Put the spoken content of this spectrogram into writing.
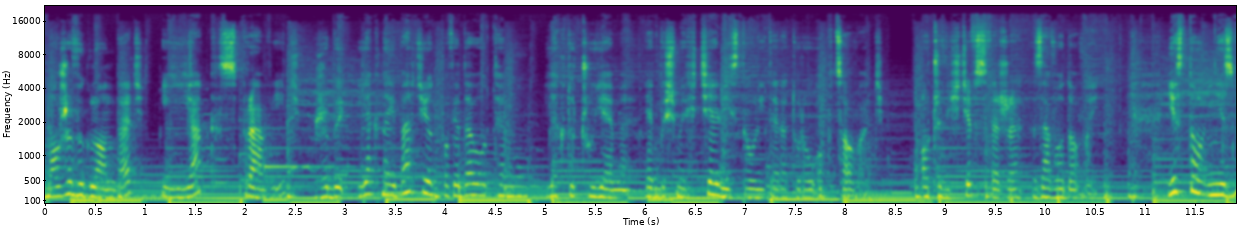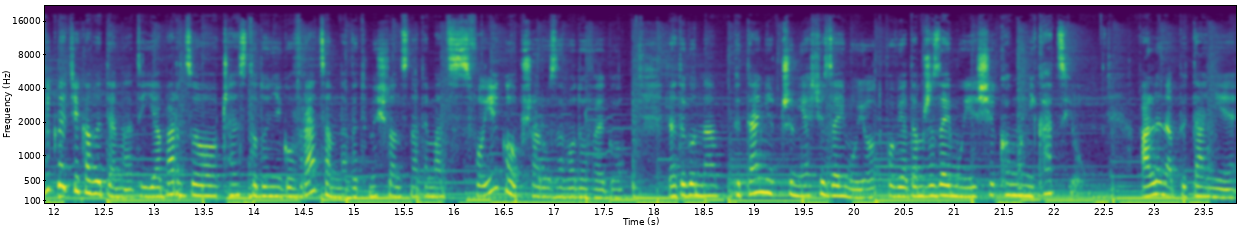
może wyglądać i jak sprawić, żeby jak najbardziej odpowiadało temu, jak to czujemy, jakbyśmy chcieli z tą literaturą obcować. Oczywiście w sferze zawodowej. Jest to niezwykle ciekawy temat i ja bardzo często do niego wracam, nawet myśląc na temat swojego obszaru zawodowego. Dlatego na pytanie, czym ja się zajmuję, odpowiadam, że zajmuję się komunikacją. Ale na pytanie,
